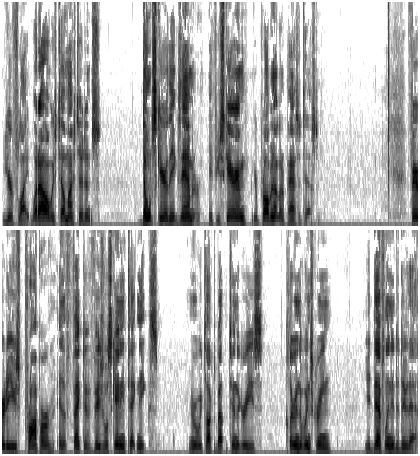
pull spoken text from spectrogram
your flight. What I always tell my students: don't scare the examiner. If you scare him, you're probably not going to pass the test. Fair to use proper and effective visual scanning techniques. Remember we talked about the 10 degrees, clearing the windscreen? You definitely need to do that.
